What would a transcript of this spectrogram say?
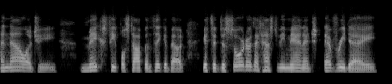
analogy makes people stop and think about it's a disorder that has to be managed every day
